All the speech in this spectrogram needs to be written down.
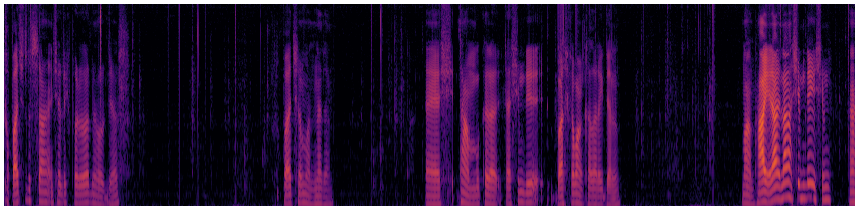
kapı açılırsa içerideki paralar ne alacağız? Kapı açılmadı neden? Ee, tamam bu kadar. Ya şimdi başka bankalara gidelim. Lan hayır hayır lan şimdi değil şimdi. Heh.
